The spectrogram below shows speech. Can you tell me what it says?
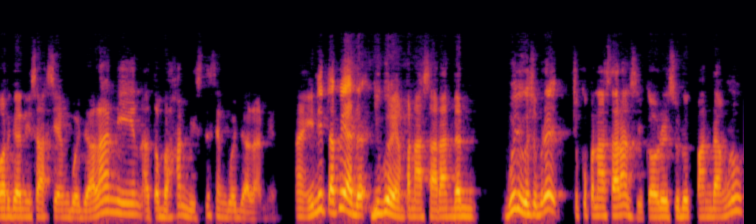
organisasi yang gue jalanin atau bahkan bisnis yang gue jalanin? Nah ini tapi ada juga yang penasaran dan gue juga sebenarnya cukup penasaran sih kalau dari sudut pandang lu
